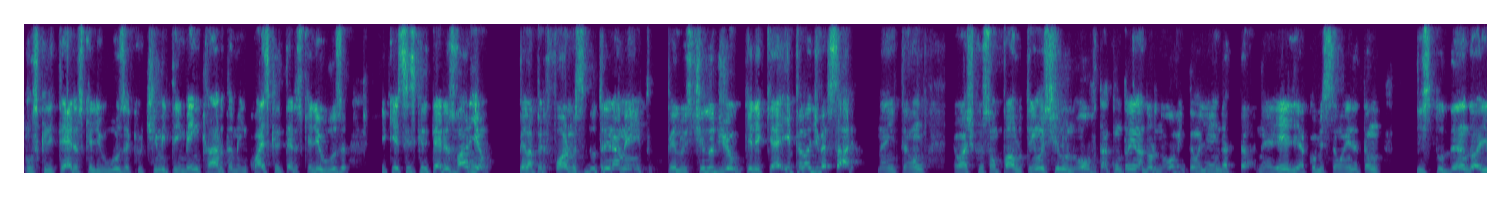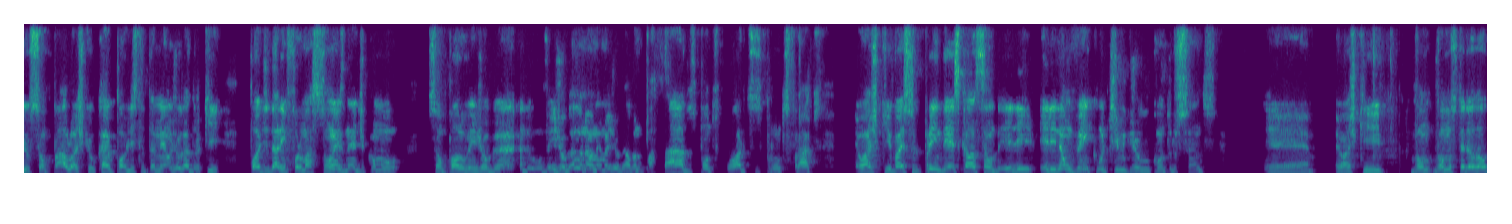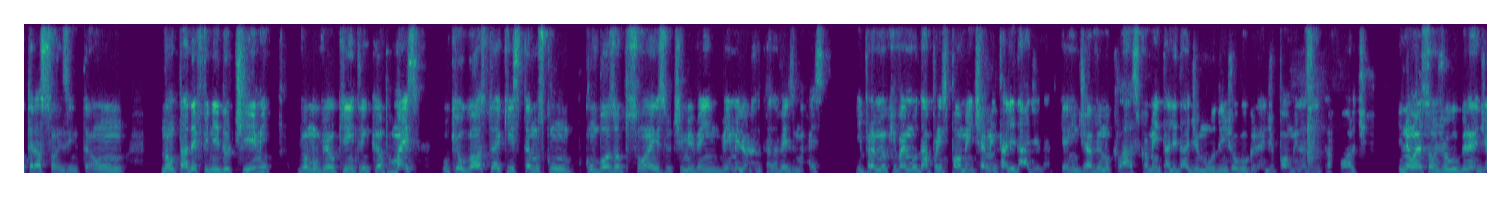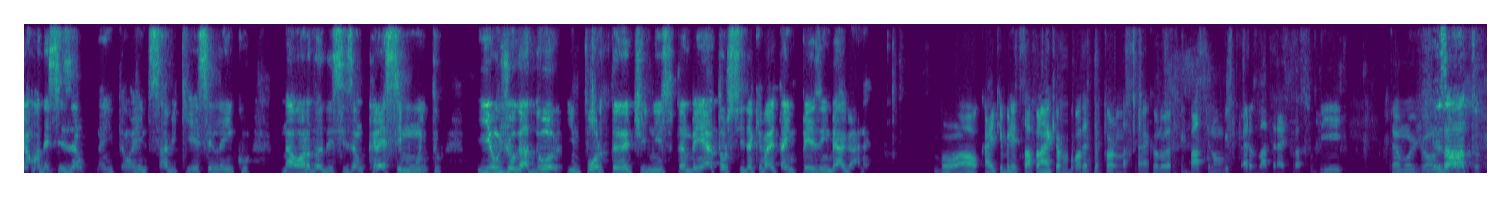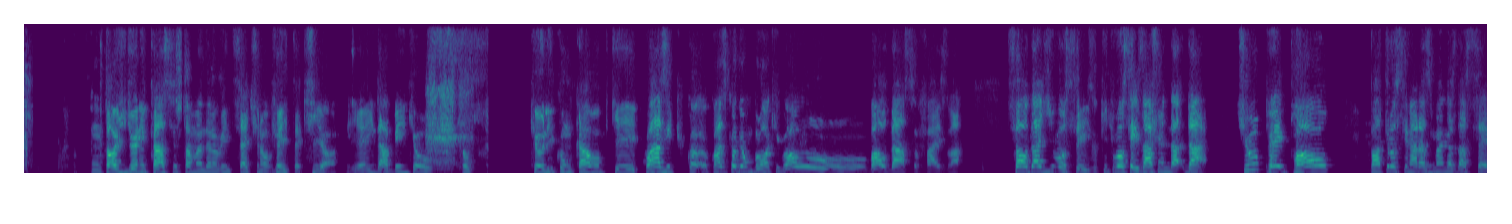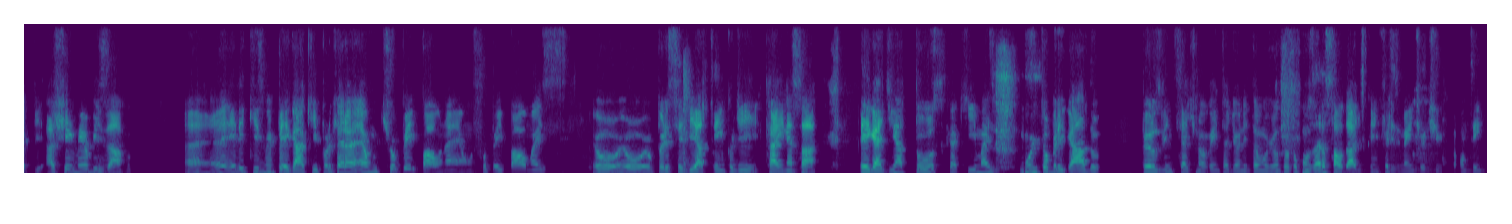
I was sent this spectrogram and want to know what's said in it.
os critérios que ele usa, que o time tem bem claro também quais critérios que ele usa e que esses critérios variam pela performance do treinamento, pelo estilo de jogo que ele quer e pelo adversário. Né? Então, eu acho que o São Paulo tem um estilo novo, está com um treinador novo, então ele ainda, tá, né, ele e a comissão ainda estão estudando aí o São Paulo. Acho que o Caio Paulista também é um jogador que pode dar informações, né, de como São Paulo vem jogando, vem jogando não, né, mas jogava no passado, os pontos fortes, os pontos fracos. Eu acho que vai surpreender a escalação dele. Ele não vem com o time que jogou contra o Santos. É, eu acho que vamos ter as alterações. Então, não está definido o time. Vamos ver o que entra em campo, mas o que eu gosto é que estamos com, com boas opções. O time vem, vem melhorando cada vez mais. E para mim o que vai mudar principalmente é a mentalidade, né? Porque a gente já viu no clássico, a mentalidade muda em jogo grande, o Palmeiras entra forte. E não é só um jogo grande, é uma decisão. Né? Então a gente sabe que esse elenco, na hora da decisão, cresce muito. E um jogador importante nisso também é a torcida que vai estar em peso em BH, né? Boa, o Kaique Brito está falando aqui, o bom dessa formação é que o Luan tem passe longo espera os laterais para subir. Tamo junto. Exato. Um tal de Johnny Cassius está mandando 27,90 aqui, ó. E ainda bem que eu, que eu, que eu li com calma, porque quase, quase que eu dei um bloco igual o Baldaço faz lá. Saudade de vocês. O que, que vocês acham da, da Tio PayPal patrocinar as mangas da CEP? Achei meio bizarro. É, ele quis me pegar aqui porque era, é um tio PayPal, né? É um tio PayPal, mas eu, eu, eu percebi a tempo de cair nessa pegadinha tosca aqui, mas muito obrigado pelos 27,90, Johnny. Tamo junto. Eu tô com zero saudade, porque infelizmente eu tive ontem.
